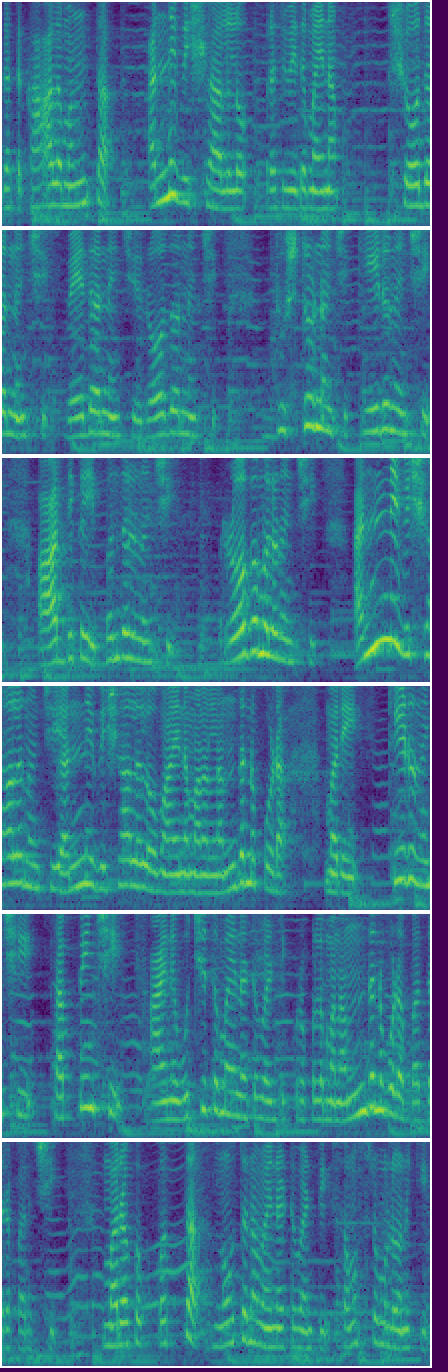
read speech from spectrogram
గత కాలమంతా అన్ని విషయాలలో ప్రతి విధమైన శోధన నుంచి వేదన నుంచి రోధం నుంచి దుష్టుడి నుంచి కీడు నుంచి ఆర్థిక ఇబ్బందుల నుంచి రోగముల నుంచి అన్ని విషయాల నుంచి అన్ని విషయాలలో ఆయన మనల్ని అందరిని కూడా మరి కీడు నుంచి తప్పించి ఆయన ఉచితమైనటువంటి కృపలు మనందరిని కూడా భద్రపరిచి మరొక కొత్త నూతనమైనటువంటి సంవత్సరంలోనికి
